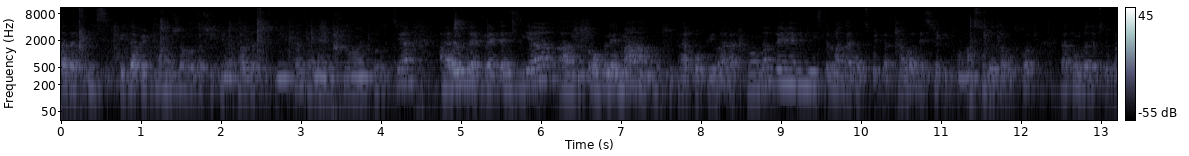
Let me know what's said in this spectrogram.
სადაც ის პირდაპირ თანამშრომლობაში იქნება თავდაცვის მინისტრთან ძალიან მნიშვნელოვანი პოზიცია. არავითარი პრეტენზია ან პრობლემა ამ კუთხით არ ყოფილა, რა თქმა უნდა, პრემიერ-მინისტრმა გადაწყვიტა თავად ეს შეკითხვა მას უნდა დაუსვათ, რატომ გადაწყვიტა?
